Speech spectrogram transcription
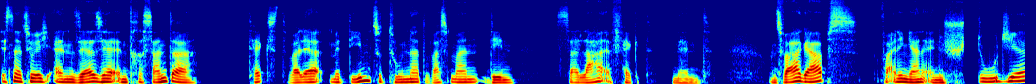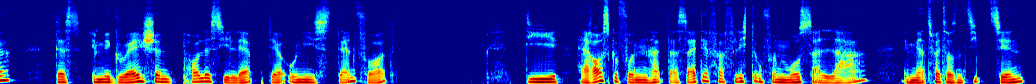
ist natürlich ein sehr, sehr interessanter Text, weil er mit dem zu tun hat, was man den Salah-Effekt nennt. Und zwar gab es vor einigen Jahren eine Studie, des Immigration Policy Lab der Uni Stanford, die herausgefunden hat, dass seit der Verpflichtung von Mo Salah im Jahr 2017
